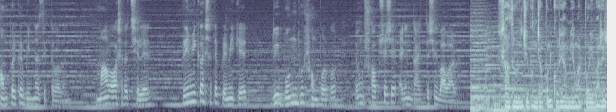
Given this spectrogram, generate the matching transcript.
সম্পর্কের বিন্যাস দেখতে পাবেন। মা বাবার সাথে ছেলের প্রেমিকার সাথে প্রেমিকের দুই বন্ধুর সম্পর্ক এবং সবশেষে একজন দায়িত্বশীল বাবার। সাধারণ জীবনযাপন করে আমি আমার পরিবারের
